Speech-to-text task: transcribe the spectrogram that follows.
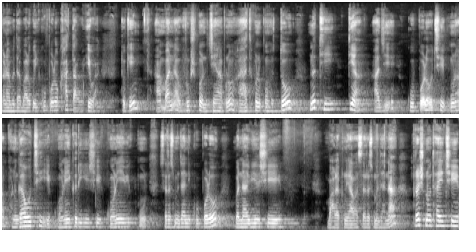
ઘણા બધા બાળકો એ કૂપળો ખાતા હોય એવા. તો કે આંબાના વૃક્ષ પણ જ્યાં આપણો હાથ પણ પહોંચતો નથી, ત્યાં આજે કૂપળો છે, કૂણા ફણગાઓ છે, એ કોણે કરીએ છીએ? કોણે એવી સરસ મજાની કૂપળો બનાવી છીએ? બાળકને આવા સરસ મજાના પ્રશ્નો થાય છે.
